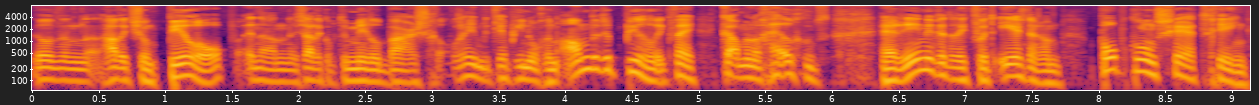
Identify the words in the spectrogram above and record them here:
Dan dan had ik zo'n pil op en dan zat ik op de middelbare school. Hey, Ik heb hier nog een andere pil. Ik weet, kan me nog heel goed herinneren dat ik voor het eerst naar een popconcert ging.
